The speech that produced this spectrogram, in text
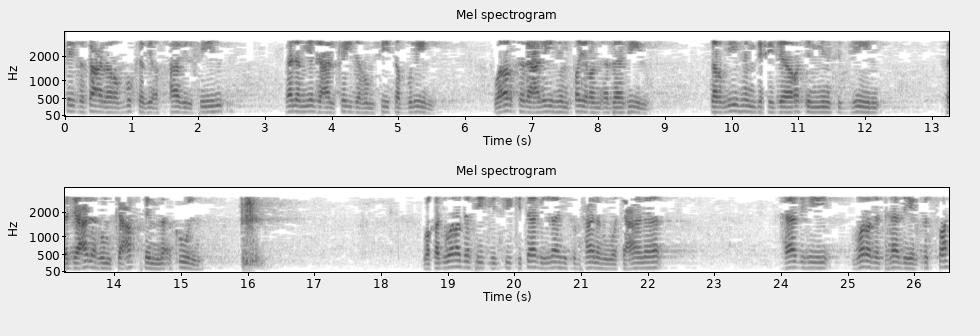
كيف فعل ربك بأصحاب الفيل؟ ألم يجعل كيدهم في تضليل وأرسل عليهم طيرا أبابيل ترميهم بحجارة من سجيل فجعلهم كعصف مأكول. وقد ورد في في كتاب الله سبحانه وتعالى هذه وردت هذه القصة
